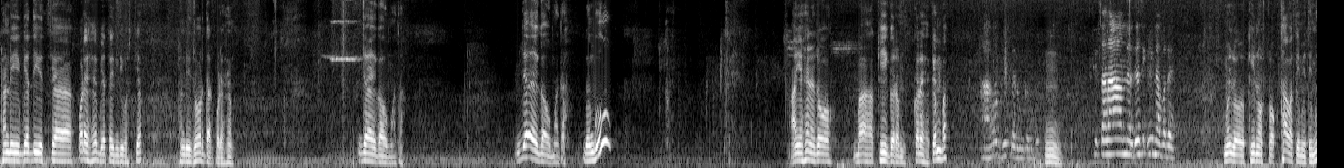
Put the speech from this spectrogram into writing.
ઠંડી બે દિવસ ત્યાં પડે છે બે ત્રણ દિવસ ત્યાં ઠંડી જોરદાર પડે છે એમ. જય ગૌ માતા. જય ગૌ માતા. ગંગુ? અહીંયા છે ને જો બા ઘી ગરમ કરે છે કેમ બા? હા હો ઘી ગરમ કરું છું. હમ. સીતારામ ને જય શ્રી કૃષ્ણ બધે. મેં જો ઘીનો સ્ટોક થાવા ધીમે ધીમે.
